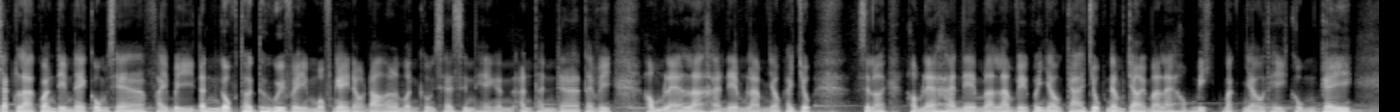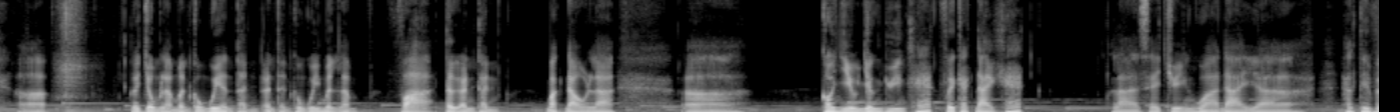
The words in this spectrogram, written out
chắc là quan điểm này cũng sẽ phải bị đánh gục thôi thưa quý vị. Một ngày nào đó là mình cũng sẽ xin hẹn anh anh thịnh ra tại vì không lẽ là hai anh em làm nhau cái chục. Xin lỗi không lẽ hai anh em là làm việc với nhau cả chục năm trời mà lại không biết mặt nhau thì cũng kỳ. À, nói chung là mình cũng quý anh thịnh anh thịnh cũng quý mình lắm. Và từ anh thịnh bắt đầu là à, có nhiều nhân duyên khác với các đài khác. Là sẽ chuyển qua đài à, HTV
